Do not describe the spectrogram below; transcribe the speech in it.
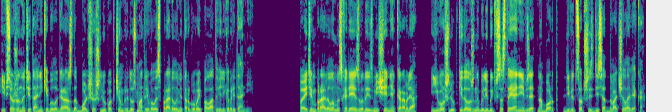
И все же на «Титанике» было гораздо больше шлюпок, чем предусматривалось правилами торговой палаты Великобритании. По этим правилам, исходя из водоизмещения корабля, его шлюпки должны были быть в состоянии взять на борт 962 человека.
